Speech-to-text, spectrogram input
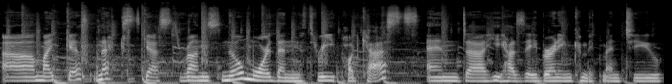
Uh, my guest, next guest runs no more than three podcasts, and uh, he has a burning commitment to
